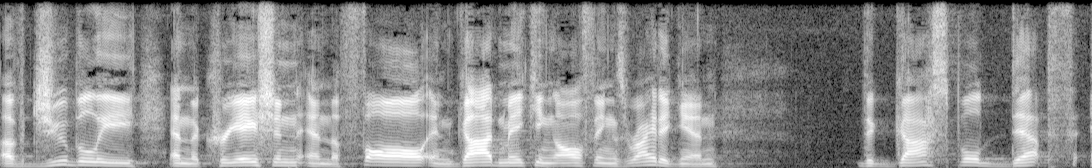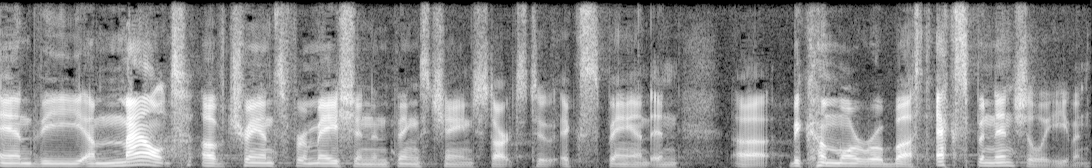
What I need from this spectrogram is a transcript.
of Jubilee and the creation and the fall and God making all things right again, the gospel depth and the amount of transformation and things change starts to expand and uh, become more robust, exponentially even.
